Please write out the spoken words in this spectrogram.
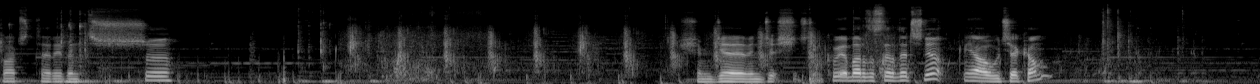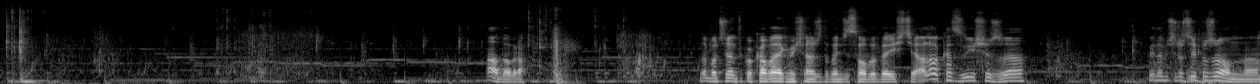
2, 4, 1, 3. Osiem, dziewięć, dziesięć. Dziękuję bardzo serdecznie. Ja uciekam. A, dobra. Zobaczyłem tylko kawałek, myślałem, że to będzie słabe wejście, ale okazuje się, że powinno być raczej porządne.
